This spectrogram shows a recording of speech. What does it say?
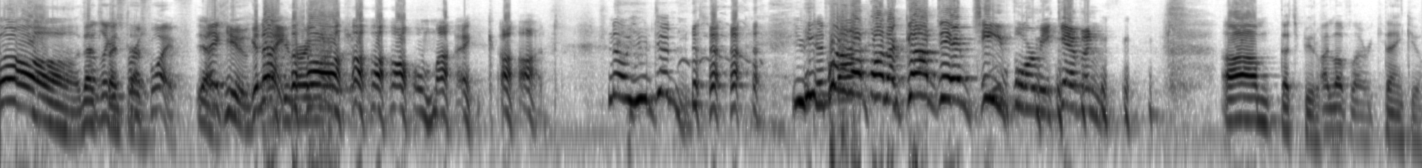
Oh, that's Sounds like his first wife. Yes. Thank you. Good night. Thank night. you very much. Oh my God. No, you didn't. You He did put not. it up on the goddamn tee for me, Kevin. Um, that's beautiful. I love Larry King. Thank you.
